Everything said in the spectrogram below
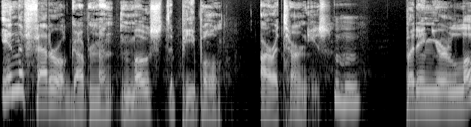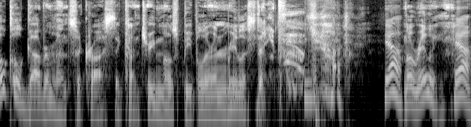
In the federal government, most people are attorneys. Mm-hmm. But in your local governments across the country, most people are in real estate. Yeah. Yeah. no, really. Yeah.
